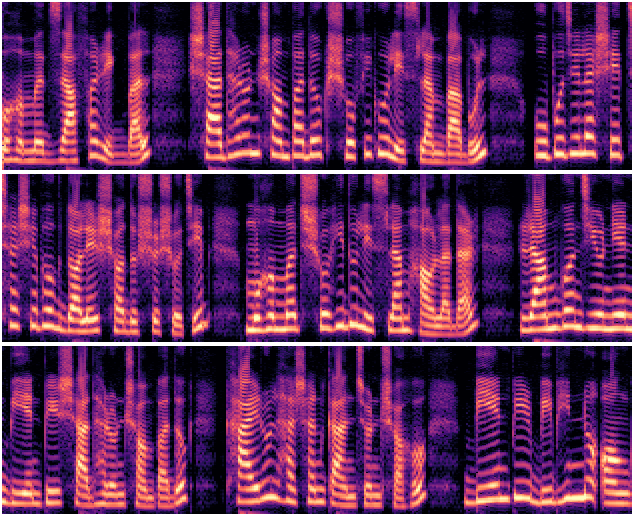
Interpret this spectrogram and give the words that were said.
মোহাম্মদ জাফর ইকবাল, সাধারণ সম্পাদক শফিকুল ইসলাম বাবুল, উপজেলা স্বেচ্ছাসেবক দলের সদস্য সচিব মোহাম্মদ শহীদুল ইসলাম হাওলাদার, রামগঞ্জ ইউনিয়ন বিএনপির সাধারণ সম্পাদক খায়রুল হাসান কাঞ্চন সহ বিএনপির বিভিন্ন অঙ্গ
